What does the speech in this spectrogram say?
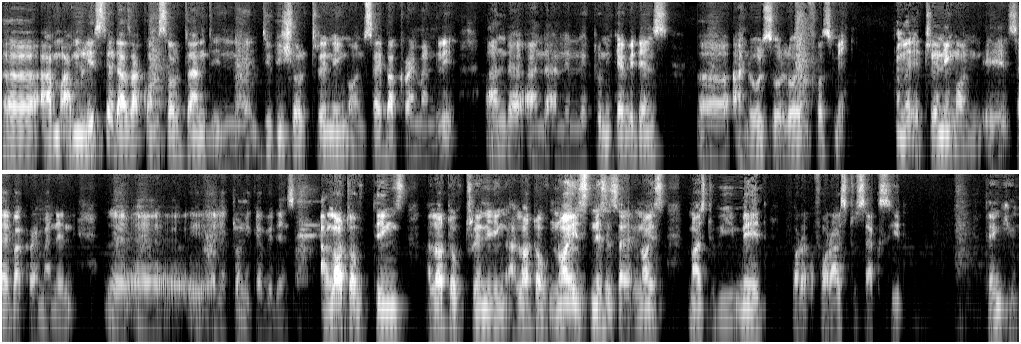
uh, I'm, I'm, listed as a consultant in uh, judicial training on cybercrime and, and, uh, and, and, electronic evidence uh, and also law enforcement. training on cybercrime and electronic evidence. A lot of things, a lot of training, a lot of noise, necessary noise must be made for, for us to succeed. Thank you.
